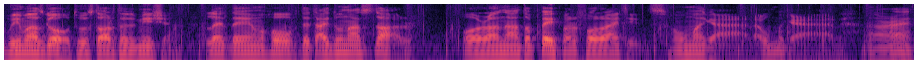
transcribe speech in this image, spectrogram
We must go to start the mission. Let them hope that I do not starve or run out of paper for writings. Oh my god. Oh my god. Alright.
